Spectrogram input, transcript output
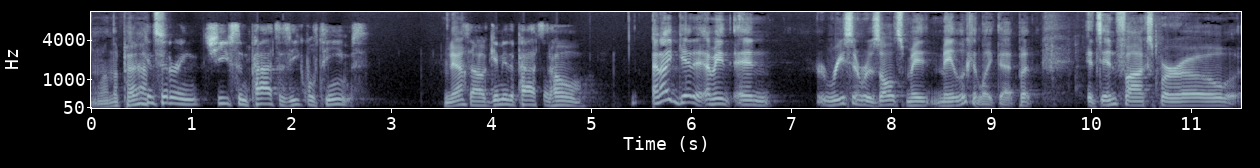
I'm on the Pats. Considering Chiefs and Pats as equal teams. yeah. So give me the Pats at home. And I get it. I mean, and recent results may may look it like that, but it's in Foxborough.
